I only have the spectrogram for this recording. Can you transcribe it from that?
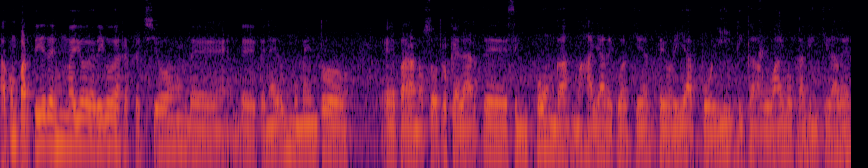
a compartir es un medio, digo, de reflexión, de, de tener un momento eh, para nosotros que el arte se imponga más allá de cualquier teoría política o algo que alguien quiera ver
